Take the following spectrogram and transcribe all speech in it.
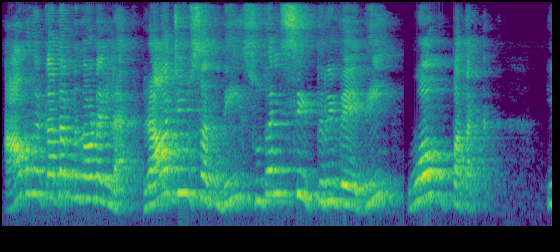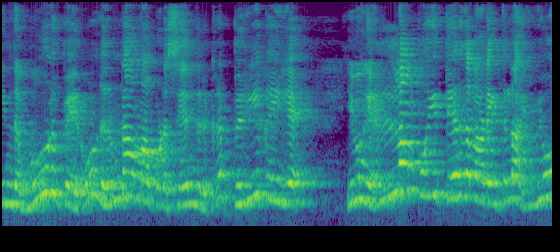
அவங்க கதறினதோட இல்ல. ராஜீவ் சந்தி சுதன்சி திரிவேதி ஓம் பதக். இந்த மூணு பேரும் நிர்ணாமா கூட சேர்ந்திருக்கிற பெரிய கைக. இவங்க எல்லாம் போய் தேர்தல் ஆணையத்தில் ஐயோ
